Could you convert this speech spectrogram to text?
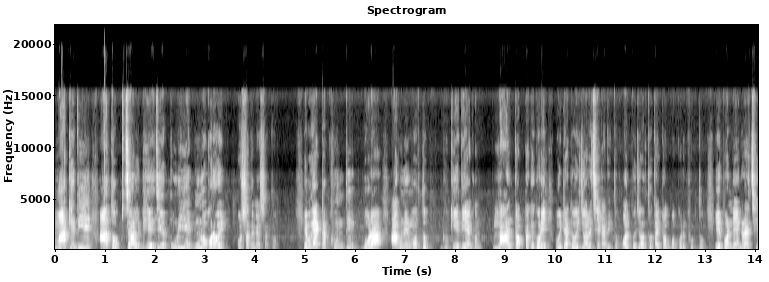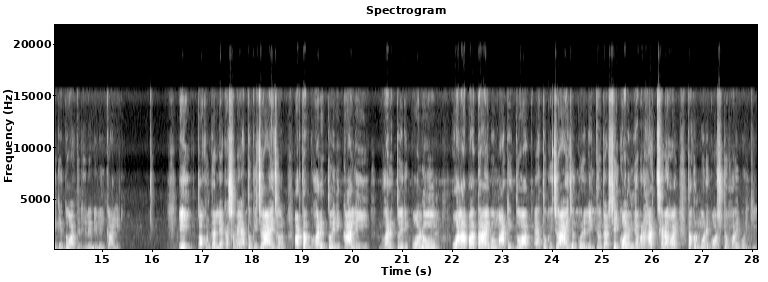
মাকে দিয়ে আতপ চাল ভেজে, পুড়িয়ে, গুঁড়ো করে ওই ওর সাথে মেশাতো। এবং একটা খুন্তির গোড়া আগুনের মধ্যে ঢুকিয়ে দিয়ে একদম লাল টকটকে করে ওইটাকে ওই জলে ছেঁকা দিত। অল্প জল তো, তাই টকবক করে ফুটতো। এরপর ন্যাংরা ছেঁকে দোয়াতে ঢেলে নিলেই কালি। এই তখনকার লেখার সময় এত কিছু আয়োজন, অর্থাৎ ঘরের তৈরি কালি, ঘরের তৈরি কলম কলা পাতা এবং মাটির দোয়াত, এত কিছু আয়োজন করে লিখতে হতো। আর সেই কলম যখন হাতছাড়া হয়, তখন মনে কষ্ট হয় বই কি?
